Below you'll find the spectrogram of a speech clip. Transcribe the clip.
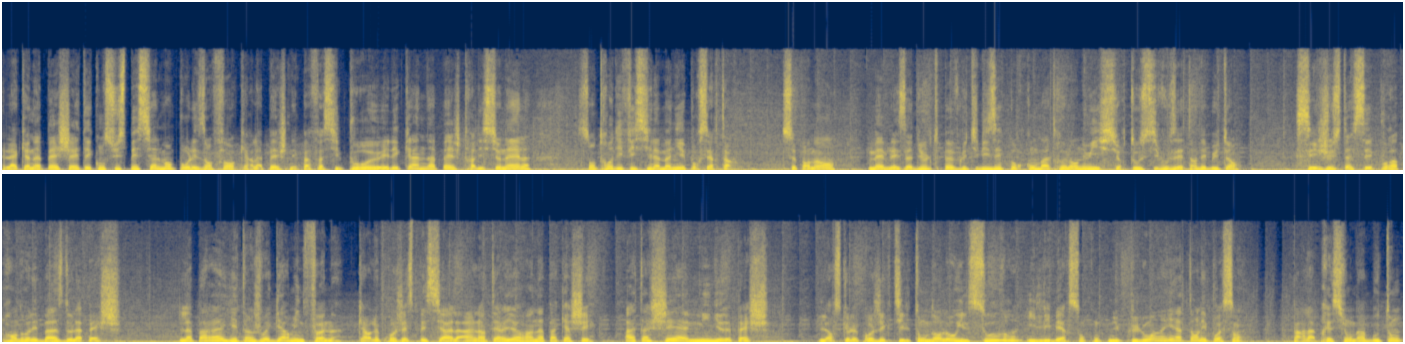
La canne à pêche a été conçue spécialement pour les enfants car la pêche n'est pas facile pour eux et les cannes à pêche traditionnelles sont trop difficiles à manier pour certains. Cependant, même les adultes peuvent l'utiliser pour combattre l'ennui, surtout si vous êtes un débutant. C'est juste assez pour apprendre les bases de la pêche. L'appareil est un jouet Garmin Phone, car le projet spécial a à l'intérieur un appât caché, attaché à une ligne de pêche. Lorsque le projectile tombe dans l'eau, il s'ouvre, il libère son contenu plus loin et attend les poissons. Par la pression d'un bouton,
